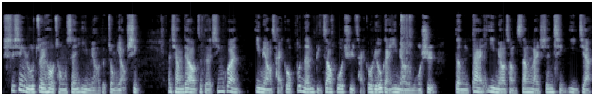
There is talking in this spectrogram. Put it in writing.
施信如最后重申疫苗的重要性，他强调这个新冠疫苗采购不能比照过去采购流感疫苗的模式，等待疫苗厂商来申请议价，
